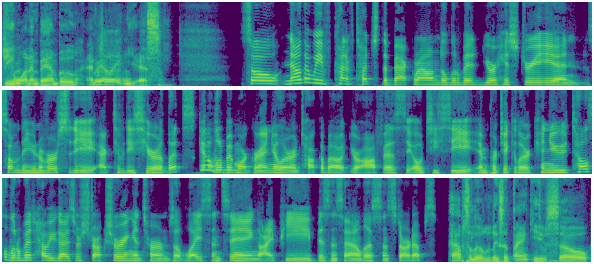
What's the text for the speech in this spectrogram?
G1 and Bamboo. Actually. Really? Yes. So now that we've kind of touched the background a little bit, your history and some of the university activities here, let's get a little bit more granular and talk about your office, the OTC in particular. Can you tell us a little bit how you guys are structuring in terms of licensing, IP, business analysts, and startups? Absolutely, Lisa. Thank you. So,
